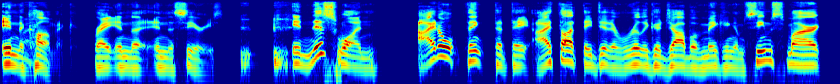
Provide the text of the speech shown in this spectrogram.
in the Right. comic, right in the in the series. in this one, I don't think that they. I thought they did a really good job of making him seem smart.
